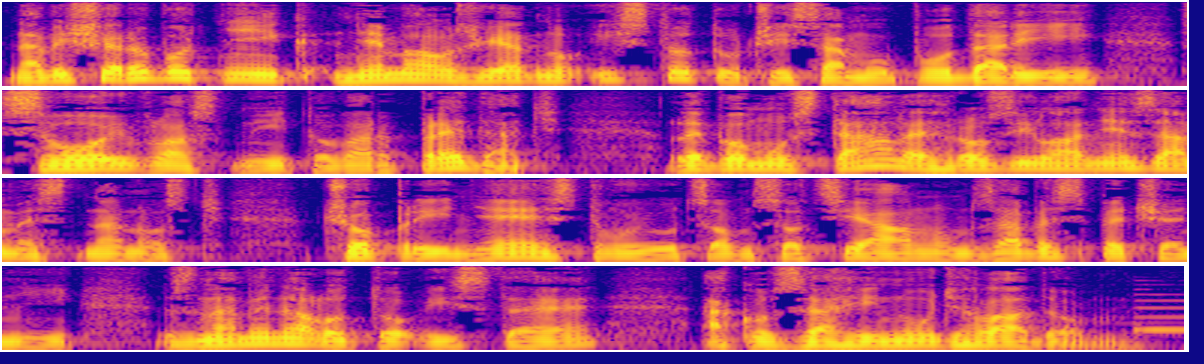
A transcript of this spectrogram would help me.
Navyše robotník nemal žiadnu istotu, či sa mu podarí svoj vlastný tovar predať, lebo mu stále hrozila nezamestnanosť, čo pri nejestvujúcom sociálnom zabezpečení znamenalo to isté, ako zahynúť hladom.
